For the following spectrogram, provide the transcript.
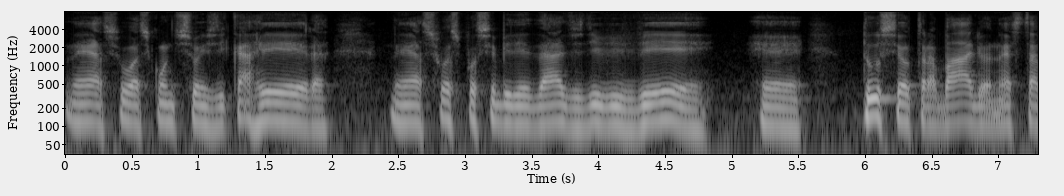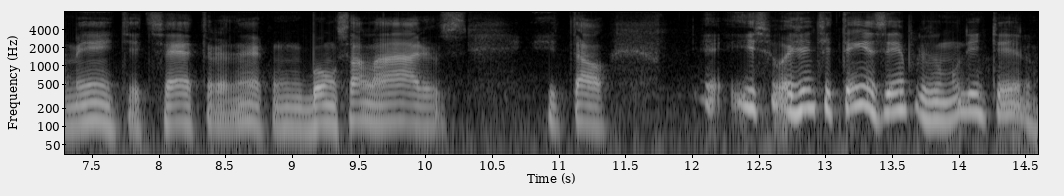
né, as suas condições de carreira, né, as suas possibilidades de viver é, do seu trabalho honestamente, etc., né, com bons salários e tal. É, isso a gente tem exemplos no mundo inteiro.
